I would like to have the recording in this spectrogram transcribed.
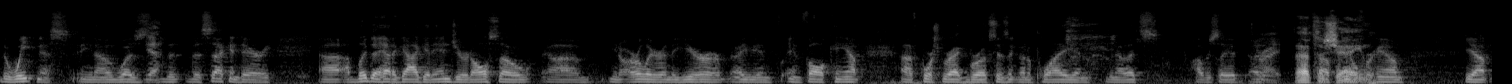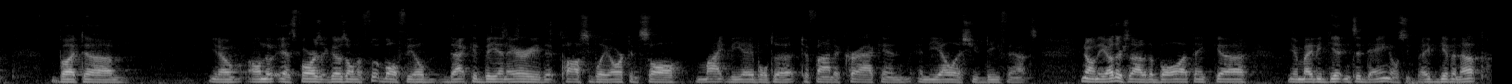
the weakness. You know, was Yeah. the, the secondary. Uh, I believe they had a guy get injured also. Um, you know, earlier in the year, or maybe in, in fall camp. Uh, of course, Greg Brooks isn't going to play, and you know that's obviously a, a Right. That's a tough deal shame. for him. Yeah, but um, you know, on the as far as it goes on the football field, that could be an area that possibly Arkansas might be able to, to find a crack in in the LSU defense. You know, on the other side of the ball, I think uh, you know maybe getting to Daniels. They've given up,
